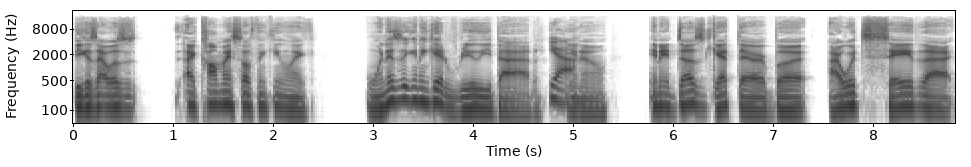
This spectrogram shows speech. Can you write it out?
because I was I caught myself thinking like, when is it gonna get really bad? Yeah. You know? And it does get there, but I would say that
